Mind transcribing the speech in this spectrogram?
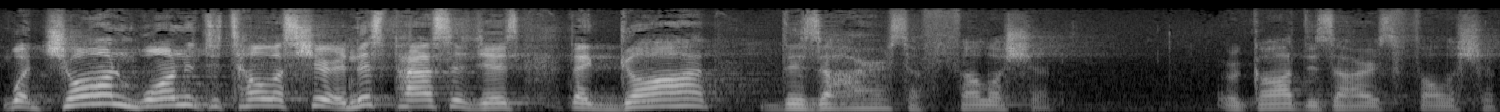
what John wanted to tell us here in this passage is that God desires a fellowship, or God desires fellowship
